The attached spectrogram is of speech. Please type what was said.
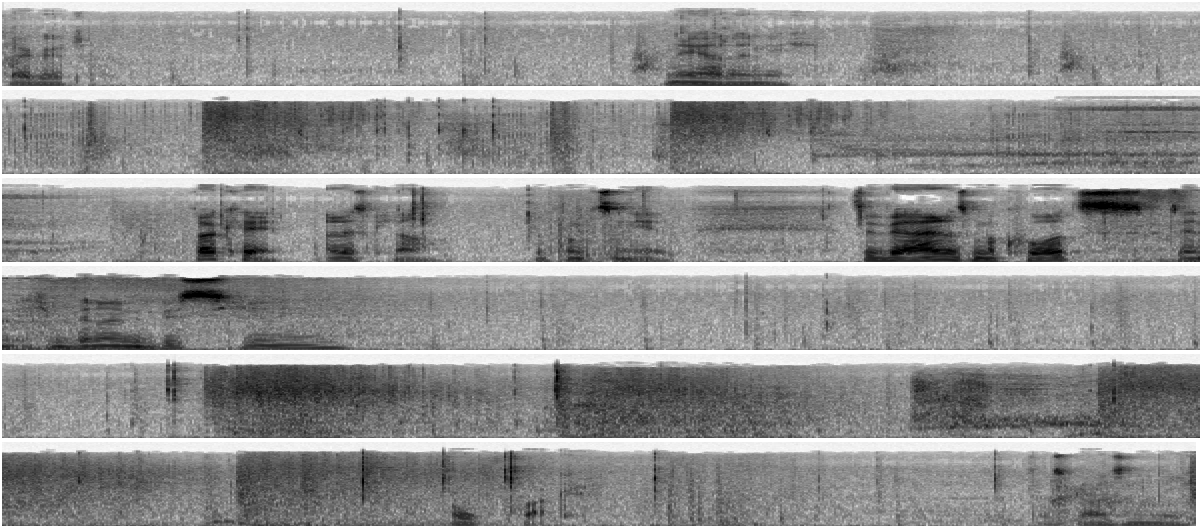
Faggot. Nee, hat er nicht. Okay, alles klar. Hat funktioniert. So, wir heilen uns mal kurz, denn ich bin ein bisschen... Oh, fuck. Das war es nicht.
